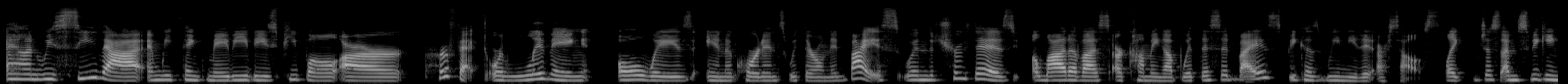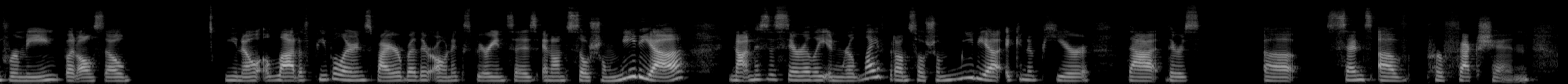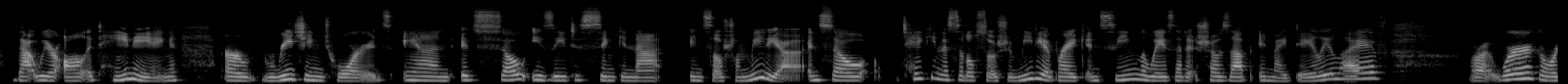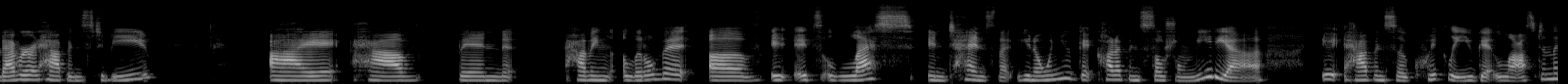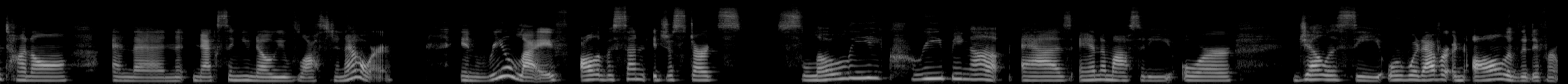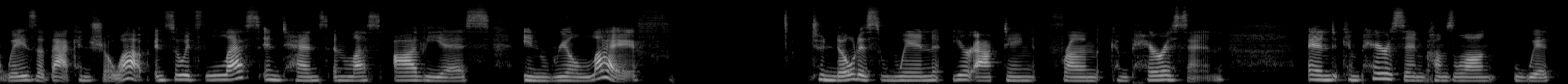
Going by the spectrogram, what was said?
And we see that and we think maybe these people are perfect or living always in accordance with their own advice. When the truth is, a lot of us are coming up with this advice because we need it ourselves. Like, just I'm speaking for me, but also, you know, a lot of people are inspired by their own experiences. And on social media, not necessarily in real life, but on social media, it can appear that there's a sense of perfection that we are all attaining or reaching towards. And it's so easy to sink in that in social media. And so taking this little social media break and seeing the ways that it shows up in my daily life or at work or whatever it happens to be, I have been having a little bit of it, it's less intense that you know when you get caught up in social media it happens so quickly. You get lost in the tunnel, and then next thing you know, you've lost an hour. In real life, all of a sudden, it just starts slowly creeping up as animosity or jealousy or whatever, and all of the different ways that that can show up. And so it's less intense and less obvious in real life to notice when you're acting from comparison. And comparison comes along with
